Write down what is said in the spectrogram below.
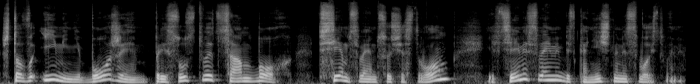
что в имени Божием присутствует сам Бог всем своим существом и всеми своими бесконечными свойствами.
